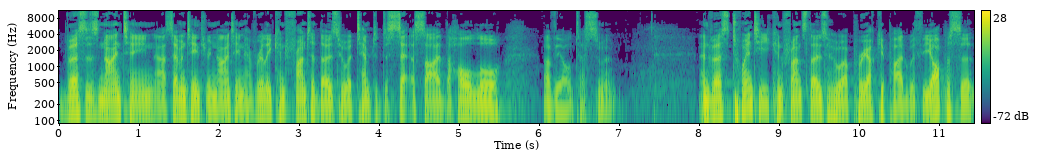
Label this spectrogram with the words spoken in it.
Verses 19, uh, 17 through 19 have really confronted those who attempted to set aside the whole law of the Old Testament. And verse 20 confronts those who are preoccupied with the opposite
